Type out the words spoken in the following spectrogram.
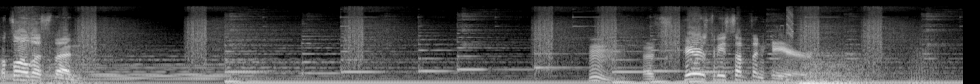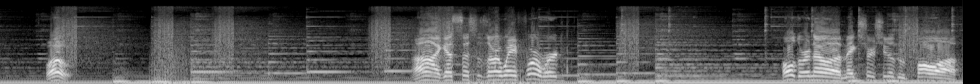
What's all this then? There appears to be something here. Whoa. Oh, I guess this is our way forward. Hold Rinoa, make sure she doesn't fall off.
